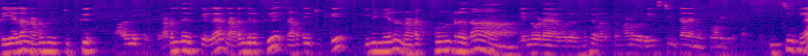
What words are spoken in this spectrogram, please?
ரியலாக நடந்துகிட்டு இருக்கு நடந்துட்டு இருக்கு நடந்திருக்கு இல்ல நடந்திருக்கு நடந்துட்டு இருக்கு இனிமேலும் நடக்கும்ன்றது தான் என்னோட ஒரு மிக வருத்தமான ஒரு இன்ஸ்டிங்டா எனக்கு தோணுது. இன்ஸ்டிங்க்ல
